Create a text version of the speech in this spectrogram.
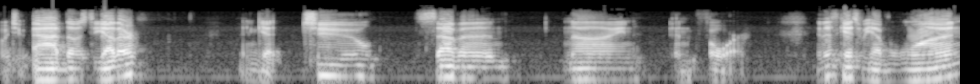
going to add those together and get 2, 7, 9, and 4. In this case, we have 1,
